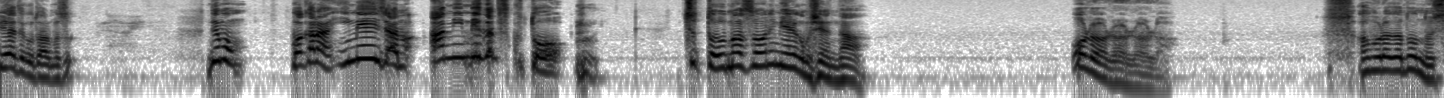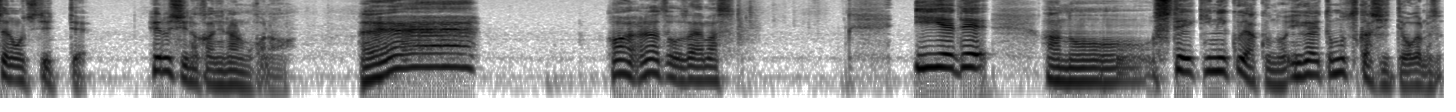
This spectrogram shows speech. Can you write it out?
焼いたことあります？でもわからん。イメージあの網目がつくと ちょっとうまそうに見えるかもしれんな。あらららら。油がどんどん下に落ちていってヘルシーな感じになるのかな？へえ。はいありがとうございます。家であのー、ステーキ肉焼くの意外と難しいってわかります？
